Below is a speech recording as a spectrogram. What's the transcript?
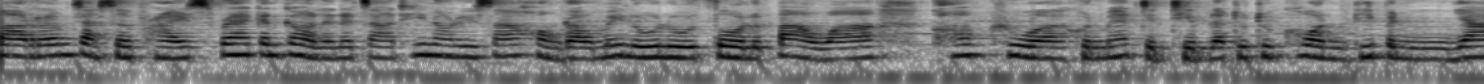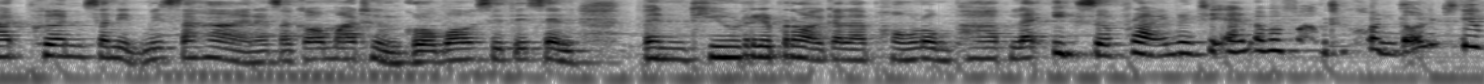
มาเริ่มจากเซอร์ไพรส์แรกกันก่อนเลยนะจ๊ะ ที่นอริซ่าของเราไม่รู้รู้ตัวหรือเปล่าว่า ครอบครัวคุณแม่จิตทิพย์และทุกๆ คนที่เป็นญาติเพื่อนสนิทมิตรสหายนะจ๊ะ ก็มาถึง global citizen เป็นที่เรียบร้อยกันแล้วพ้องลมภาพ และอีกเซอร์ไพรส์หนึ่งที่แอนเอามาฝากทุกคนต้นคลิป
